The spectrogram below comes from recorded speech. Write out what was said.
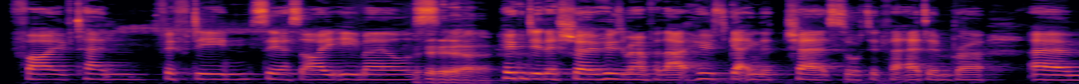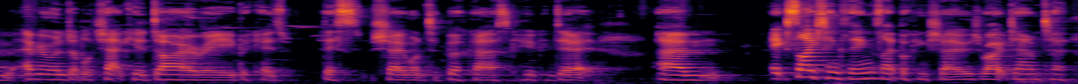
5, 10, 15 CSI emails. Yeah. Who can do this show? Who's around for that? Who's getting the chairs sorted for Edinburgh? Um, everyone double check your diary because this show want to book us. Who can do it? Um, exciting things like booking shows, right down to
